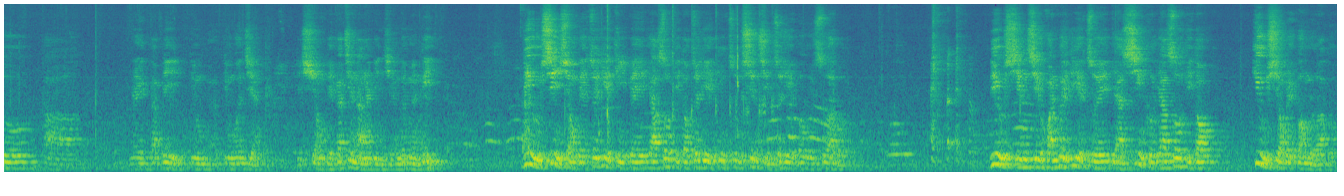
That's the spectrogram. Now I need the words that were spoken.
即句啊，来甲你张张文静，伫上帝甲众人的面前去问你：你有信上帝做你的天父，耶稣基督做你的救主，信神做你的保护师啊无？你有诚实反悔你的罪，也信靠耶稣基督救赎的功劳啊无？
